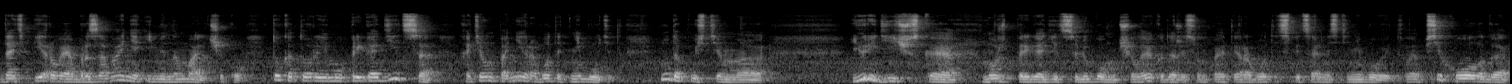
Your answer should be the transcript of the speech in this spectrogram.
дать первое образование именно мальчику, то, которое ему пригодится, хотя он по ней работать не будет. Ну, допустим, Юридическое может пригодиться любому человеку, даже если он по этой работать специальности не будет. Э, психолога,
